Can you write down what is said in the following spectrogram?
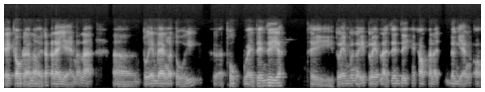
cái câu trả lời rất là đa dạng đó là à, tụi em đang ở tuổi à, thuộc về Gen Z á thì tụi em có nghĩ tụi em là Gen Z hay không? Hay là đơn giản ồ,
